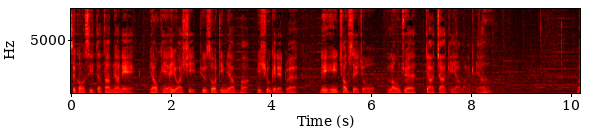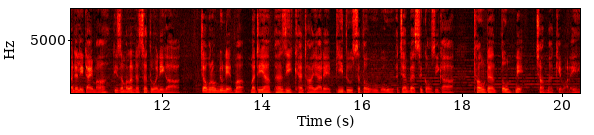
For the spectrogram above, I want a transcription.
စစ်ကောင်စီတပ်သားများနဲ့မြောက်ခရမ်းရွာရှိပြူစောတီများမှမိရှို့ခဲ့တဲ့အတွက်နေအိမ်60ကျော်လောင်ကျွမ်းပြကြခဲ့ရပါတယ်ခင်ဗျာမန္တလေးတိုင်းမှာဒီဇင်ဘာလ23ရက်နေ့က ကြောက်ပရုံမြို့နယ်မှမတရားဖမ်းဆီးခံထားရတဲ့ပြည်သူ73ဦးကိုအကြမ်းဖက်စစ်ကောင်စီကထောင်ဒဏ်3နှစ်ချမှတ်ခဲ့ပါတယ်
